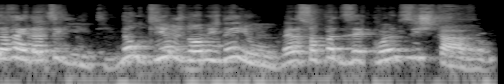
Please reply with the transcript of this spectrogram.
Na verdade é o seguinte: não tinha os nomes nenhum. Era só para dizer quantos estavam.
